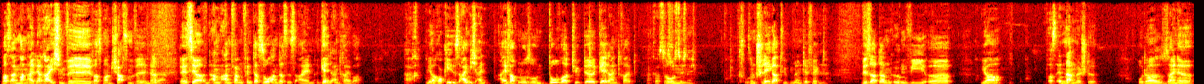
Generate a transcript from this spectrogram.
was ein Mann halt erreichen will, was man schaffen will. Ne? Der ist ja, am Anfang fängt das so an, das ist ein Geldeintreiber. Ach. Ja, Rocky ist eigentlich ein einfach nur so ein dover Typ, der Geld eintreibt. Ach krass, das so wusste ich nicht. Cool. So ein Schlägertyp im Endeffekt. Mhm. Bis er dann irgendwie, äh, ja, was ändern möchte oder seine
